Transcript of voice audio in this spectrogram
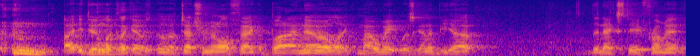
Uh, it didn't look like it was, it was a detrimental effect, but I know like my weight was going to be up the next day from it,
